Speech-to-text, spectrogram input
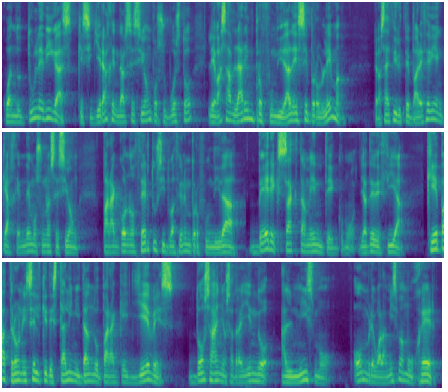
Cuando tú le digas que si quiere agendar sesión, por supuesto, le vas a hablar en profundidad de ese problema. Le vas a decir, ¿te parece bien que agendemos una sesión para conocer tu situación en profundidad, ver exactamente, como ya te decía, qué patrón es el que te está limitando para que lleves dos años atrayendo al mismo hombre o a la misma mujer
